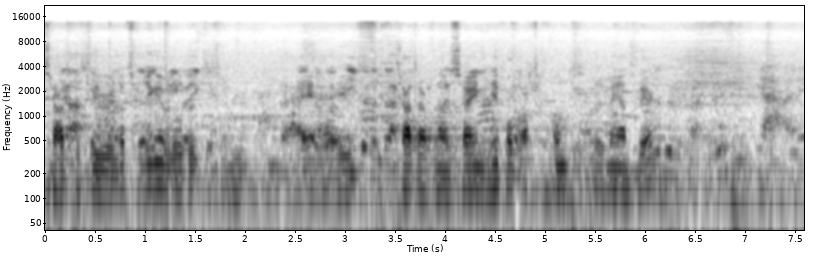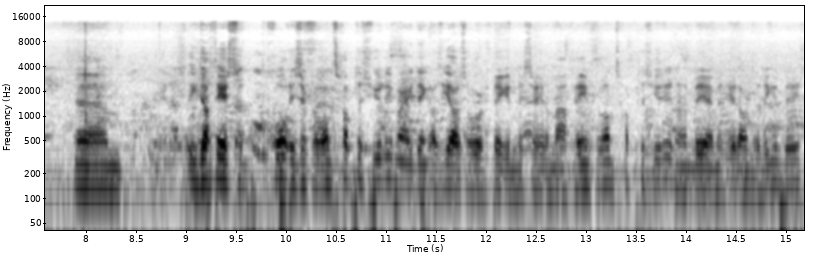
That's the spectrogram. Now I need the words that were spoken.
straatcultuur en dat soort dingen. Hij, gaat daar vanuit zijn hip-hop achtergrond mee aan het werk. Um, ik dacht eerst, goh, is er verwantschap tussen jullie? Maar ik denk als ik jou zo hoor spreken, is er helemaal geen verwantschap tussen jullie. Dan ben jij met hele andere dingen bezig.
